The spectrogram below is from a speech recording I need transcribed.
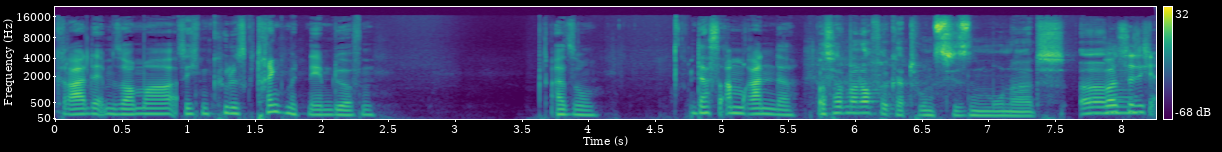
gerade im Sommer sich ein kühles Getränk mitnehmen dürfen? Also, das am Rande. Was hat man noch für Cartoons diesen Monat? Ähm, Wolltest, du dich,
